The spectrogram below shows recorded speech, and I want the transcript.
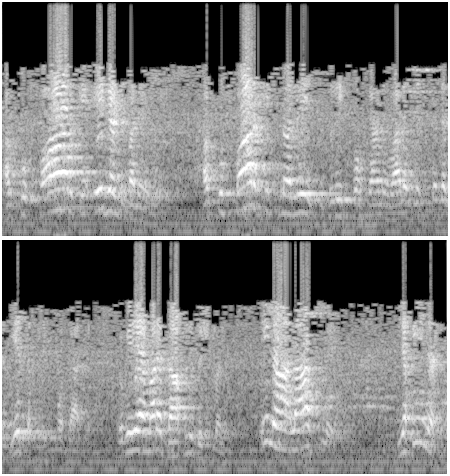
اور کفار کے ایجنٹ بنے ہوئے۔ اور کفار اتنا نہیں تکلیف پہنچانے والے، جس کے اندر یہ تکلیف پہنچاتے کیونکہ یہ ہمارے داخلی دشمن ہیں۔ ان حالات میں یقیناً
